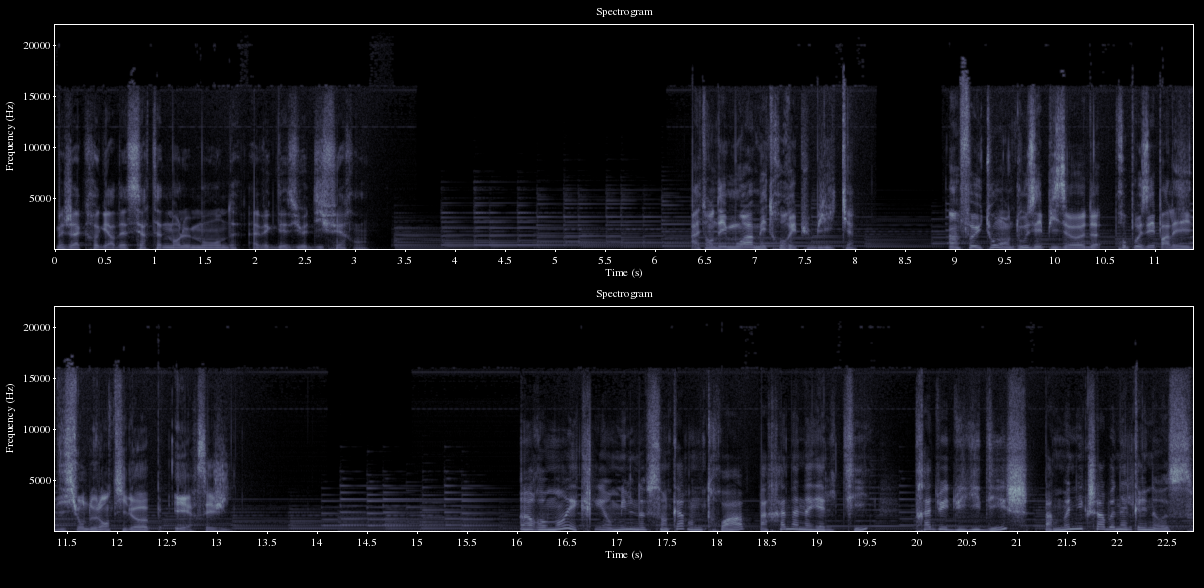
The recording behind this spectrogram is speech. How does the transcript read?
Mais Jacques regardait certainement le monde avec des yeux différents. Attendez-moi, Métro République. Un feuilleton en 12 épisodes proposé par les éditions de l'Antilope et RCJ. Un roman écrit en 1943 par Hanana Yalti, traduit du yiddish par Monique Charbonnel-Grinos.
